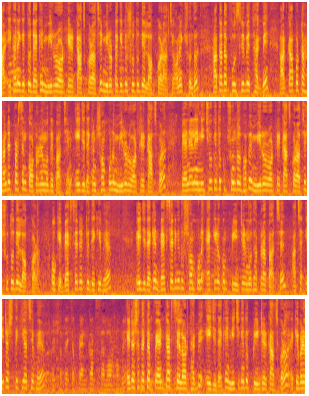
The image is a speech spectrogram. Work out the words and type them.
আর এখানে কিন্তু দেখেন মিরর ওয়ার্কের কাজ করা আছে। মিররটা কিন্তু সুতো দিয়ে লক করা আছে। অনেক সুন্দর। হাতাটা ফুল স্লিভে থাকবে। আর কাপড়টা হান্ড্রেড পার্সেন্ট কটনের মধ্যে পাচ্ছেন। এই যে দেখেন, সম্পূর্ণ মিরর ওয়ার্কের কাজ করা। প্যানেলের নিচেও কিন্তু খুব সুন্দরভাবে মিরর ওয়ার্কের কাজ করা আছে, সুতো দিয়ে লক করা। ওকে ব্যাক সাইডে একটু দেখি ভাইয়া। এই যে দেখেন ব্যাক সাইডে কিন্তু সম্পূর্ণ একই রকম প্রিন্টের মধ্যে আপনারা পাচ্ছেন। আচ্ছা এটার সাথে কি আছে ভাইয়া? এর সাথে একটা প্যান কার্ড সালোয়ার হবে। এটার সাথে একটা প্যান্ট কার্ড সেলার থাকবে। এই যে দেখেন নিচে কিন্তু প্রিন্টের কাজ করা একেবারে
